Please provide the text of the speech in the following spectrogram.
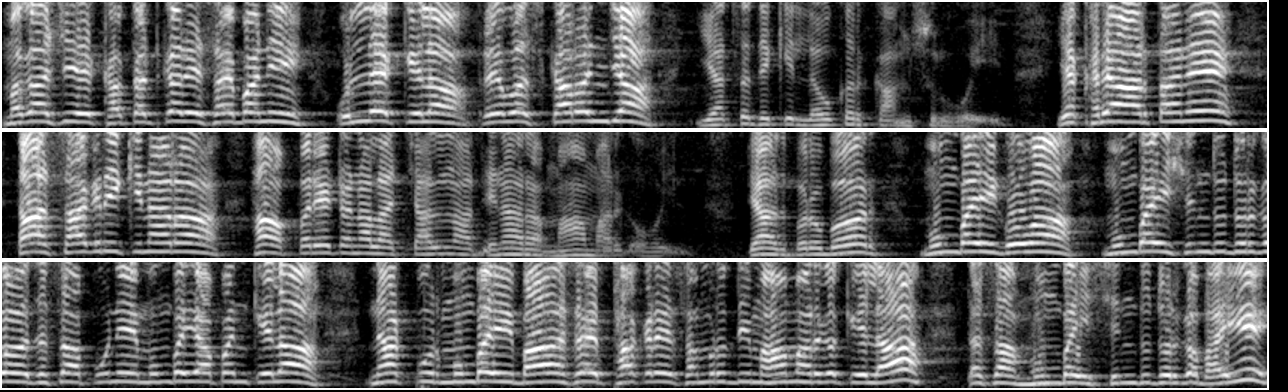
मगाशी एक तटकरे साहेबांनी उल्लेख केला रेवस कारंजा याचं देखील लवकर काम सुरू होईल. या खऱ्या अर्थाने हा सागरी किनारा हा पर्यटनाला चालना देणारा महामार्ग होईल. त्याचबरोबर मुंबई गोवा मुंबई सिंधुदुर्ग जसा पुणे मुंबई आपण केला नागपूर मुंबई बाळासाहेब ठाकरे समृद्धी महामार्ग केला तसा मुंबई सिंधुदुर्ग भाई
